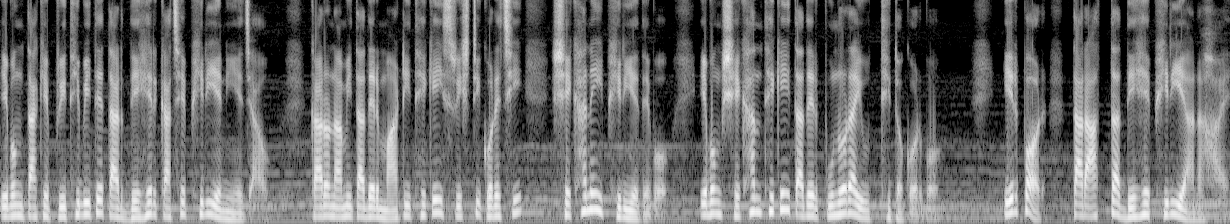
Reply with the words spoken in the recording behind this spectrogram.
এবং তাকে পৃথিবীতে তার দেহের কাছে ফিরিয়ে নিয়ে যাও। কারণ আমি তাদের মাটি থেকেই সৃষ্টি করেছি, সেখানেই ফিরিয়ে দেব এবং সেখান থেকেই তাদের পুনরায় উত্থিত করব। এরপর তার আত্মা দেহে ফিরিয়ে আনা হয়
